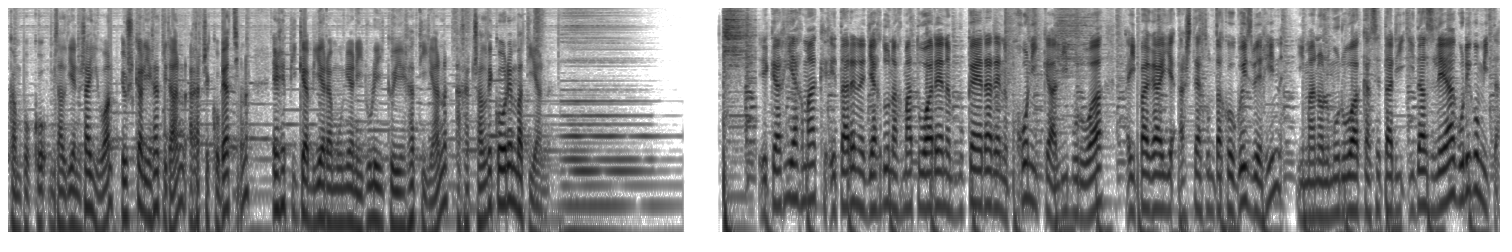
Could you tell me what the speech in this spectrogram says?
kanpoko zaldien saioan, Euskal Herratitan, agatzeko behatzean, errepika biara munean iruleiko irratian, agatzaldeko oren batian. Ekarri armak etaren jardun armatuaren bukaeraren kronika liburua, aipagai aste hartuntako goizberin, Imanol Murua kazetari idazlea gure gomita.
